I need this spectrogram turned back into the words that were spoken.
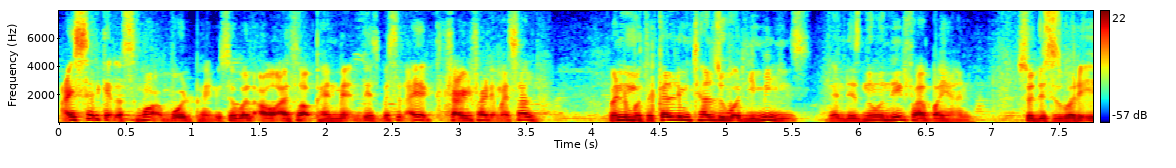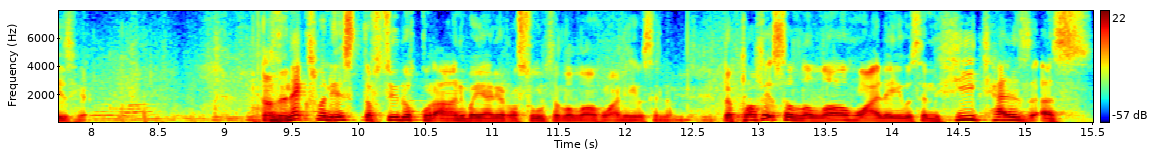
I said get a smartboard pen. You said well oh, I thought pen meant this, but I said I clarified it myself. When the mutakallim tells you what he means, then there's no need for a bayan. So this is what it is here. Now the next one is Tafsir al-Quran Bayan Rasul sallallahu alayhi wasallam. The Prophet sallallahu alayhi wasallam he tells us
